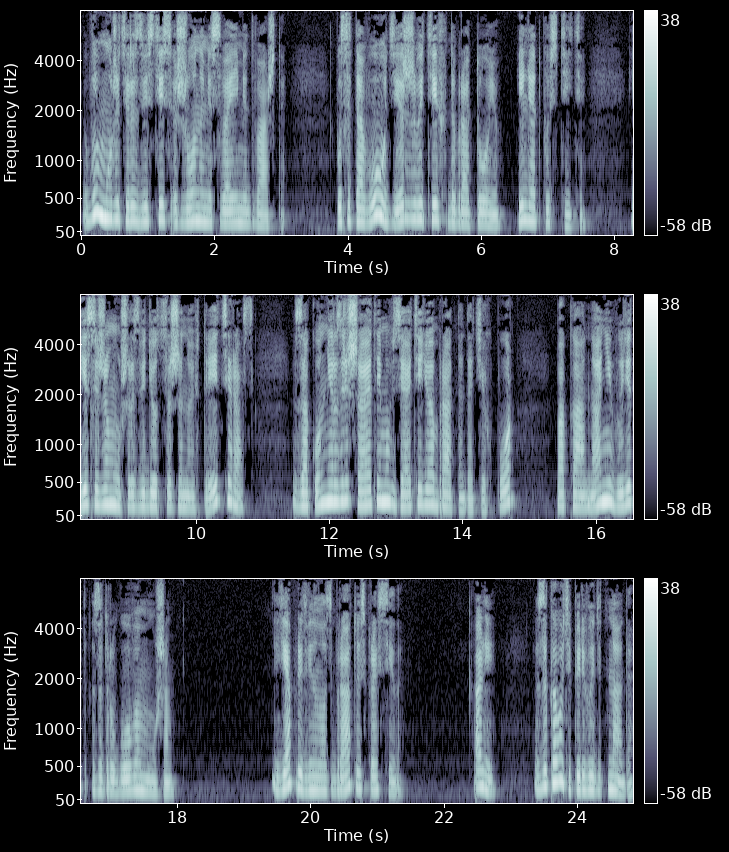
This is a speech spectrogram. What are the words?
«Вы можете развестись с женами своими дважды. После того удерживайте их добротою или отпустите. Если же муж разведется с женой в третий раз, закон не разрешает ему взять ее обратно до тех пор, пока она не выйдет за другого мужа». Я придвинулась к брату и спросила. «Али, за кого теперь выйдет надо?»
